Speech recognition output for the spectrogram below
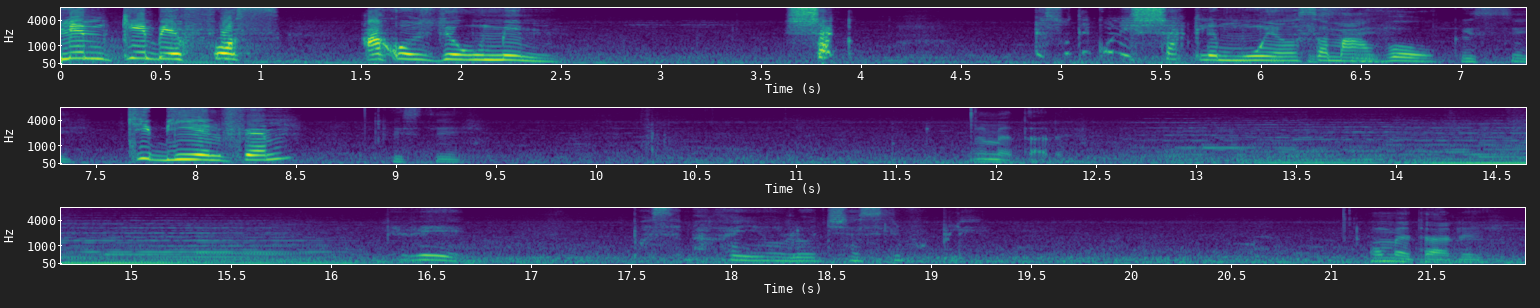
Menm kenbe fos a kouz de ou menm. Chak, e sote koni chak le mwen an sa ma vò. Kristi, Ki bien l fem? Kristi. Mwen met ale. Bebe, pase bagay yon lot jan, sil vouple. Mwen met ale. Wap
